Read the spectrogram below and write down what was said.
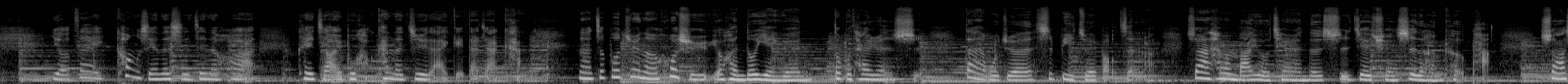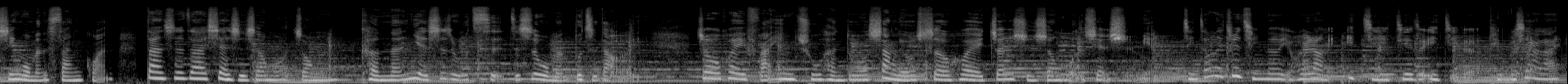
有在空闲的时间的话，可以找一部好看的剧来给大家看。那这部剧呢，或许有很多演员都不太认识，但我觉得是必追保证啊。虽然他们把有钱人的世界诠释的很可怕，刷新我们的三观，但是在现实生活中可能也是如此，只是我们不知道而已。就会反映出很多上流社会真实生活的现实面。紧张的剧情呢，也会让你一集接着一集的停不下来。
